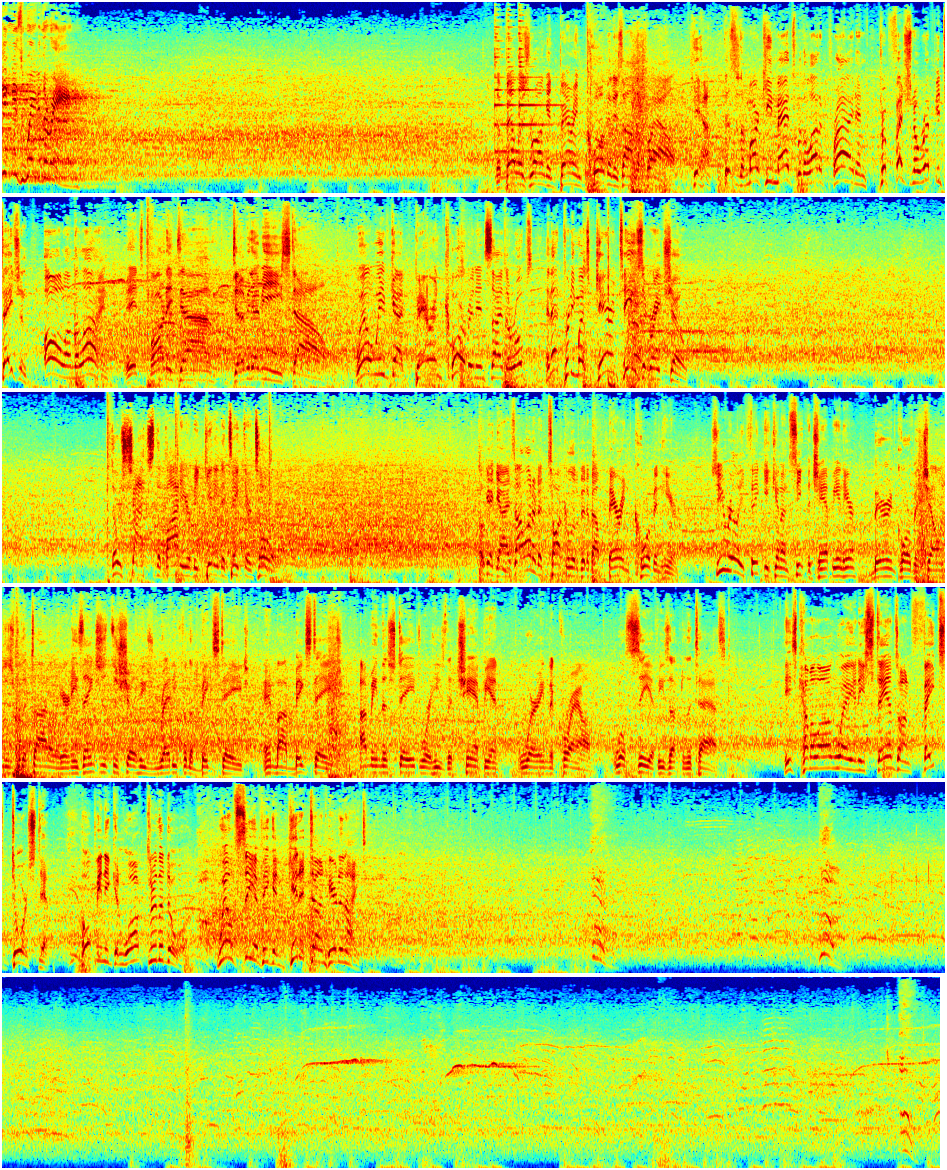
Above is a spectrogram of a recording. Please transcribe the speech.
his way to the ring, The bell is rung and Baron Corbin is on the prowl. Yeah, this is a marquee match with a lot of pride and professional reputation, all on the line. It's party time, WWE style. Well, we've got Baron Corbin inside the ropes, and that pretty much guarantees a great show. Those shots to the body are beginning to take their toll. Okay, guys, I wanted to talk a little bit about Baron Corbin here. So you really think he can unseat the champion here? Baron Corbin challenges for the title here, and he's anxious to show he's ready for the big stage. And by big stage, I mean the stage where he's the champion wearing the crown. We'll see if he's up to the task. He's come a long way, and he stands on fate's doorstep, hoping he can walk through the door. We'll see if he can get it done here tonight.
